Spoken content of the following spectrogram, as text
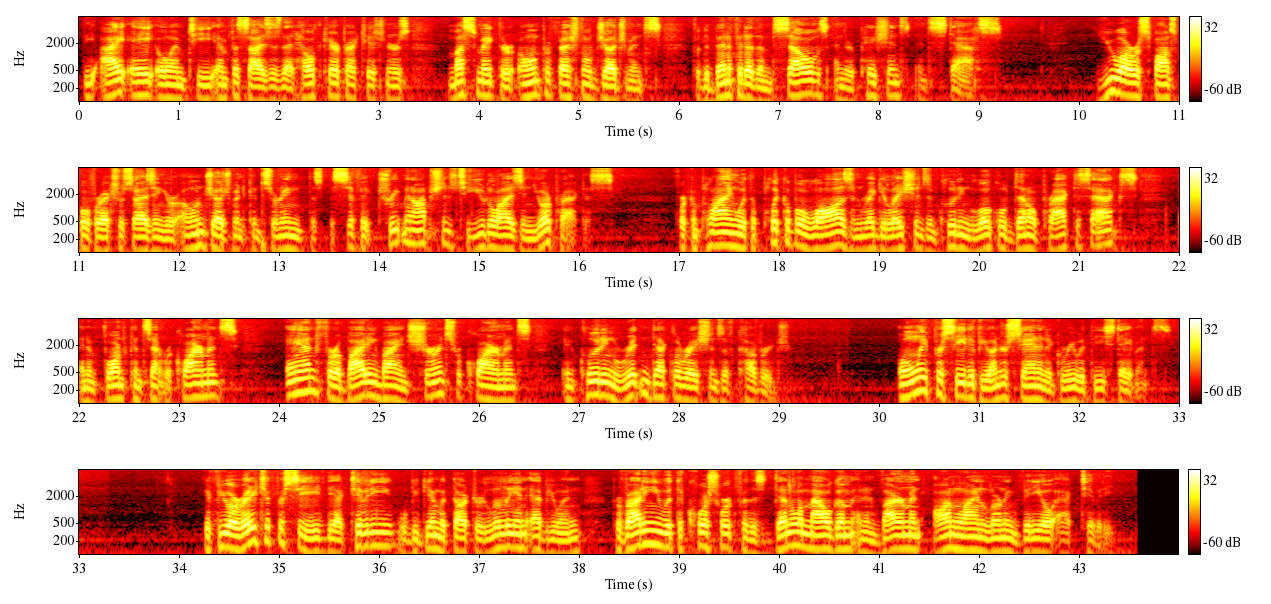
The IAOMT emphasizes that healthcare practitioners must make their own professional judgments for the benefit of themselves and their patients and staffs. You are responsible for exercising your own judgment concerning the specific treatment options to utilize in your practice, for complying with applicable laws and regulations, including local dental practice acts and informed consent requirements, and for abiding by insurance requirements, including written declarations of coverage. Only proceed if you understand and agree with these statements. If you are ready to proceed, the activity will begin with Dr. Lillian Ebuin providing you with the coursework for this dental amalgam and environment online learning video activity.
